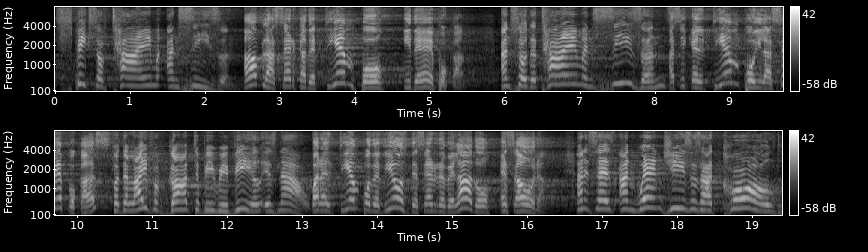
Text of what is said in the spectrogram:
speaks of time and season. habla acerca de tiempo y de época. And so the time and seasons Así que el tiempo y las épocas for the life of God to be revealed is now. para el tiempo de Dios de ser revelado es ahora. And it says, and when Jesus had called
